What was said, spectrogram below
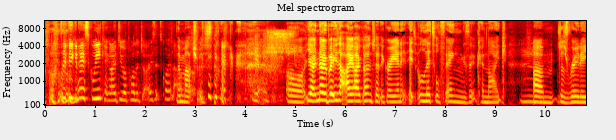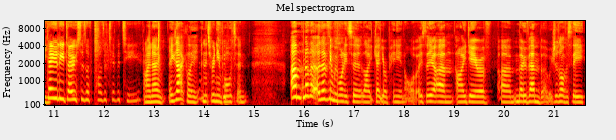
Yes. so if you can hear squeaking, I do apologise. It's quite loud. The mattress. Yeah. Oh yeah, no, but exa- I I 100% agree, and it, it's little things that can like um just really. Daily doses of positivity. I know exactly, and it's really important. Um, another another thing we wanted to like get your opinion of is the um idea of um Movember, which is obviously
